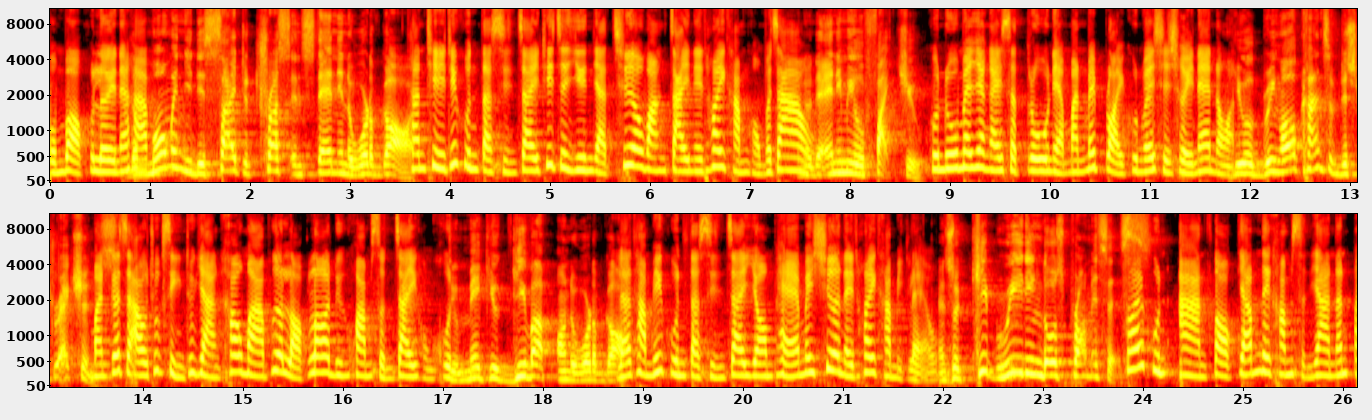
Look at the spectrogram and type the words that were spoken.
ผมบอกคุณเลยนะครับ the moment you decide to trust and stand in the word of ทั God, นทีที่คุณตัดสินใจที่จะยืนหยัดเชื่อวางใจในถ้อยคำของพระเจ้า you know, the enemy will fight you. คุณรู้ไหมยังไงศัตรูเนี่ยมันไม่ปล่อยคุณไว้เฉยๆแน่นอน He will bring all kinds of distractions มันก็จะเอาทุกสิ่งทุกอย่างเข้ามาเพื่อหลอกล่อดึงความสนใจของคุณ to make you give up on the word of และ God. ทำให้คุณตัดสินใจยอมแพ้ไม่เชื่อในถ้อยคำอีกแล้ว And so keep reading those promises. ก็ให้คุณอ่านตอกย้ำในคำสัญญานั้นไป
